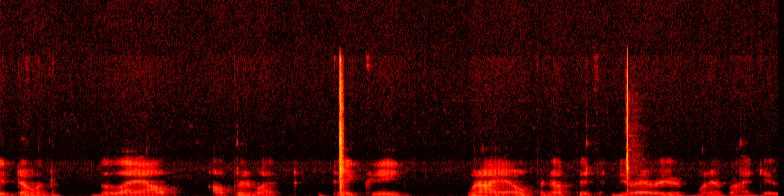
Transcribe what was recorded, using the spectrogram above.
Get done with the layout, I'll pretty much take these when I open up the new area, whenever I do.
